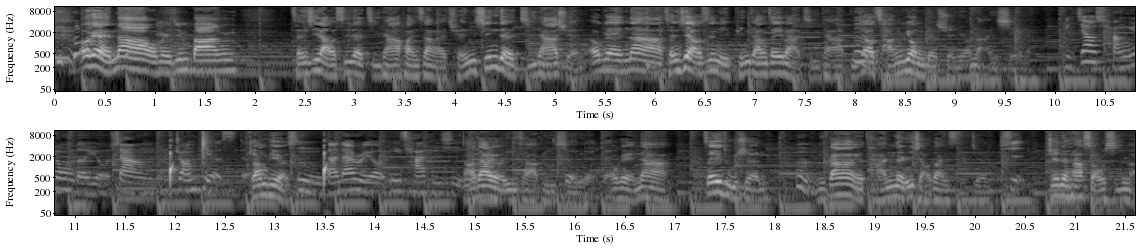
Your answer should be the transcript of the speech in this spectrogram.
OK，那我们已经帮晨曦老师的吉他换上了全新的吉他弦。OK，那晨曦老师，你平常这一把吉他比较常用的弦有哪一些呢比较常用的有像 John Pierce 的，？John Pierce，嗯 a r i o E 叉 P 系列达达有 E 叉 P 系列对对。OK，那这一组弦，嗯你刚刚也弹了一小段时间，是觉得它熟悉吗？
